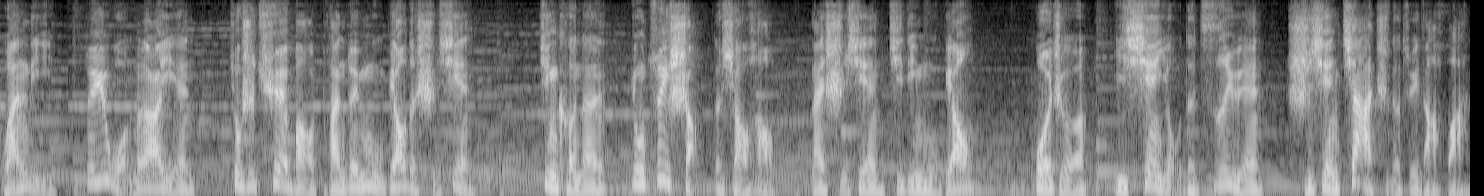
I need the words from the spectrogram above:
管理对于我们而言，就是确保团队目标的实现，尽可能用最少的消耗来实现既定目标，或者以现有的资源实现价值的最大化。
